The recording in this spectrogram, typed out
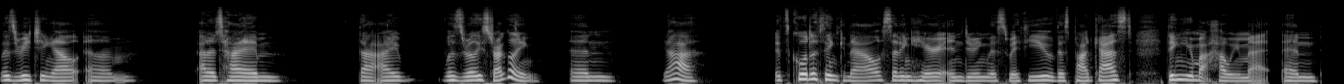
was reaching out um, at a time that I was really struggling. And yeah, it's cool to think now, sitting here and doing this with you, this podcast, thinking about how we met. And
